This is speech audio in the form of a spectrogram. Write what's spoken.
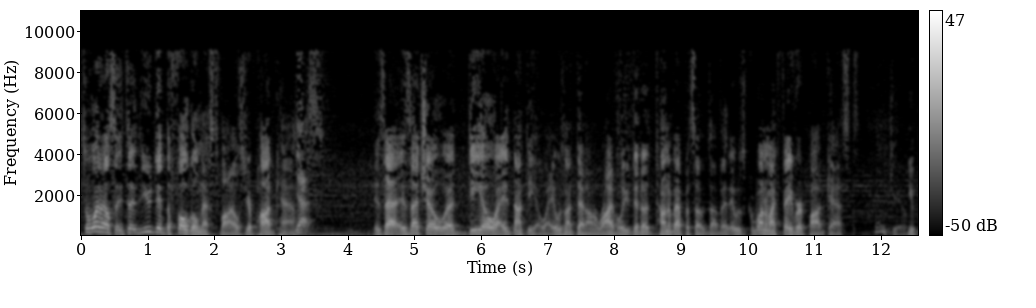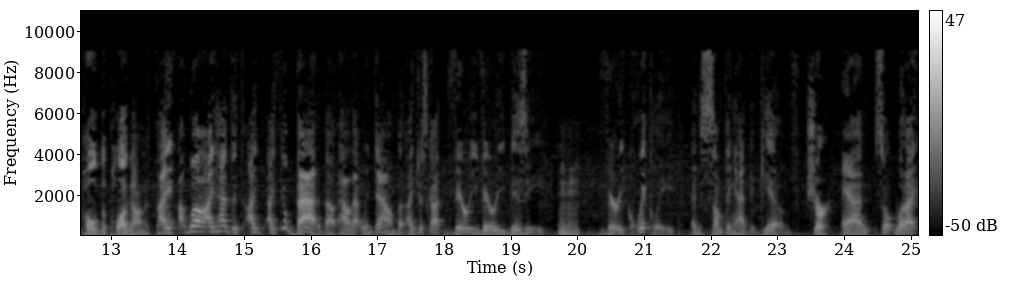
So what else? Uh, You did the Fogelnest Files, your podcast. Yes. Is that is that show uh, DOA? Not DOA. It was not Dead on Arrival. You did a ton of episodes of it. It was one of my favorite podcasts. Thank you. You pulled the plug on it. Though. I well, I had to. I I feel bad about how that went down, but I just got very very busy Mhm. very quickly, and something had to give. Sure. And so what I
